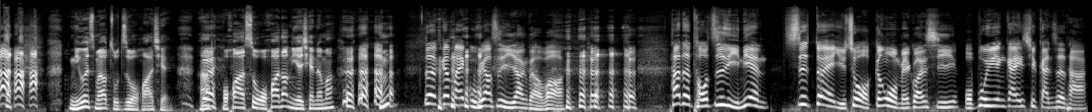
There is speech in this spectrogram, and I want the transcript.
你为什么要阻止我花钱？啊对，我花的是我花到你的钱了吗？这跟买股票是一样的，好不好？他的投资理念是对与错，跟我没关系，我不应该去干涉他。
